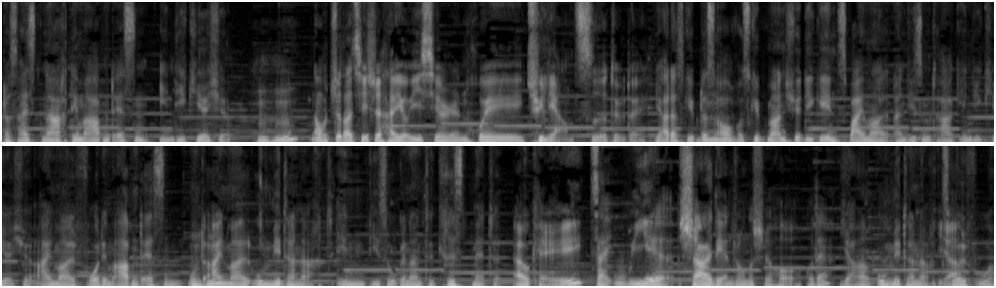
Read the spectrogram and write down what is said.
das heißt nach dem Abendessen, in die Kirche. 嗯哼，那我知道其实还有一些人会去两次，对不对？ Ja, das gibt es Mhm. auch. Es gibt manche, die gehen zweimal an diesem Tag in die Kirche. Einmal vor dem Abendessen und Mhm. einmal um Mitternacht in die sogenannte Christmette. OK，在午夜十二点钟的时候，我的 Ja, um Mitternacht, Ja. 12 Uhr.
